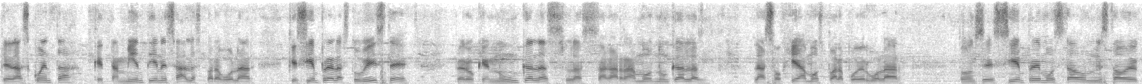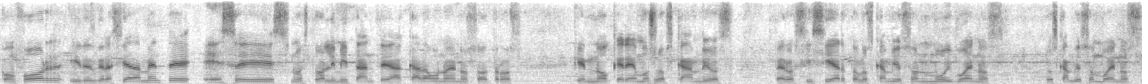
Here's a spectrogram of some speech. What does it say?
te das cuenta que también tienes alas para volar, que siempre las tuviste, pero que nunca las, las agarramos, nunca las, las ojeamos para poder volar. Entonces siempre hemos estado en un estado de confort y desgraciadamente ese es nuestro limitante a cada uno de nosotros, que no queremos los cambios, pero sí cierto, los cambios son muy buenos, los cambios son buenos.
